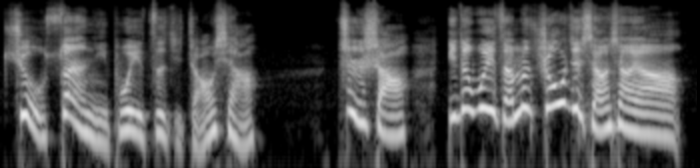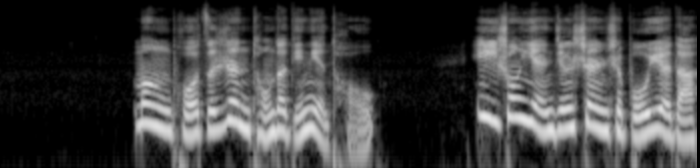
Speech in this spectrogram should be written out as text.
就算你不为自己着想，至少也得为咱们周家想想呀。孟婆子认同的点点头，一双眼睛甚是不悦的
